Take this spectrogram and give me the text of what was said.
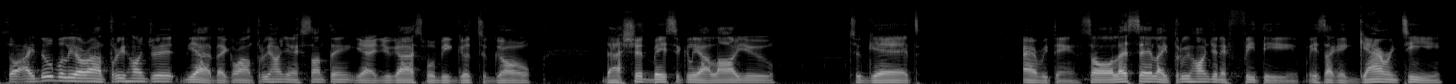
so I do believe around 300. Yeah, like around 300 and something. Yeah, you guys will be good to go. That should basically allow you to get everything. So let's say like 350 is like a guarantee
